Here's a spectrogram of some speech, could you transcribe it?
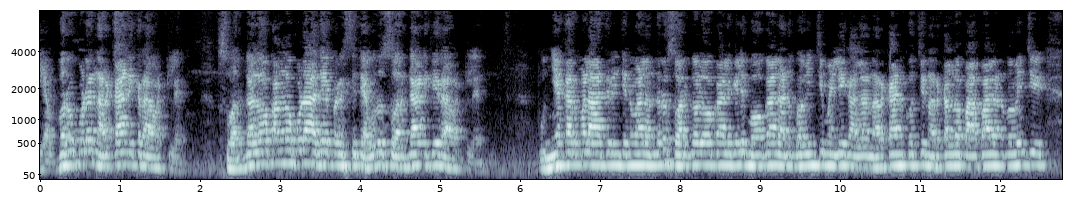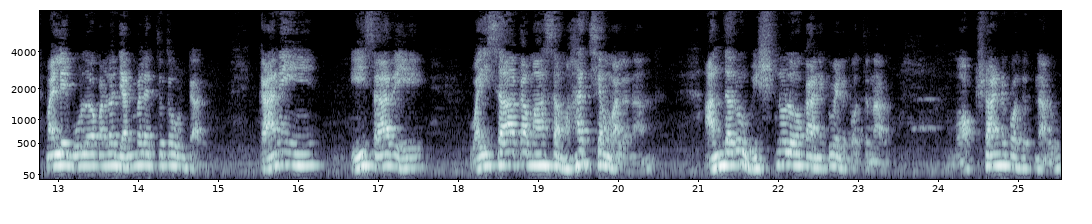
ఎవ్వరు కూడా నరకానికి రావట్లేదు. స్వర్గలోకంలో కూడా అదే పరిస్థితి. ఎవరు స్వర్గానికి రావట్లేదు. పుణ్యకర్మలు ఆచరించిన వాళ్ళందరూ స్వర్గలోకాలకు వెళ్ళి భోగాలు అనుభవించి మళ్ళీ అలా నరకానికి వచ్చి నరకంలో పాపాలు అనుభవించి మళ్ళీ భూలోకంలో జన్మలు ఎత్తుతూ ఉంటారు. కానీ ఈసారి వైశాఖ మాస మహత్యం వలన అందరూ విష్ణులోకానికి వెళ్ళిపోతున్నారు. మోక్షాన్ని పొందుతున్నారు.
